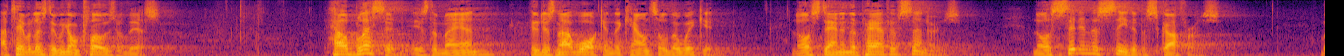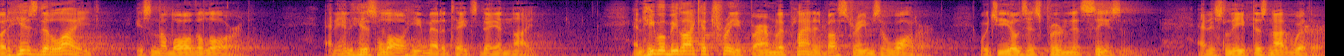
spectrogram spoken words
I'll tell you what, let's do. We're going to close with this. How blessed is the man who does not walk in the counsel of the wicked, nor stand in the path of sinners, nor sit in the seat of the scoffers. But his delight is in the law of the Lord and in his law he meditates day and night. And he will be like a tree firmly planted by streams of water, which yields its fruit in its season, and its leaf does not wither.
